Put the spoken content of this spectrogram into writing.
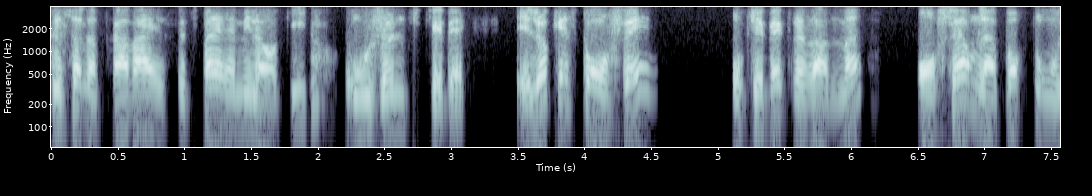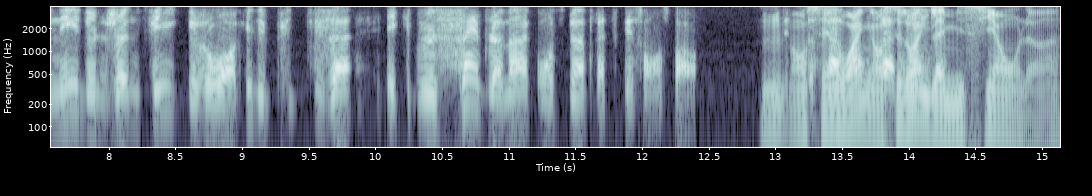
C'est ça notre travail, c'est de faire aimer le hockey aux jeunes du Québec. Et là, qu'est-ce qu'on fait au Québec présentement? On ferme la porte au nez d'une jeune fille qui joue au hockey depuis 10 ans et qui veut simplement continuer à pratiquer son sport. Hmm, on s'éloigne, on s'éloigne de la mission, là. Hein.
